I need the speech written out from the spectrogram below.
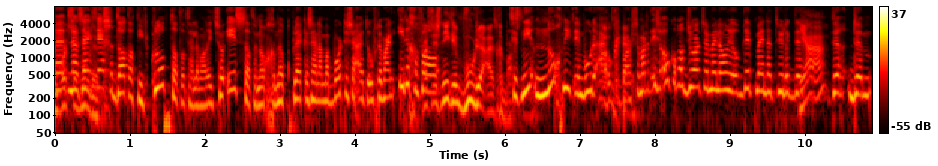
geweten. Uh, nou, zij zeggen dat dat niet klopt, dat dat helemaal niet zo is. Dat er nog genoeg plekken zijn om abortus uit te oefenen. Maar in ieder geval. Maar ze is niet in woede uitgebarsten. Ze is niet, nog niet in woede uitgebarsten. Maar dat is ook omdat Georgia Meloni op dit moment natuurlijk de. Ja, de, de,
